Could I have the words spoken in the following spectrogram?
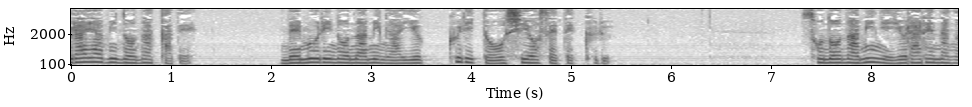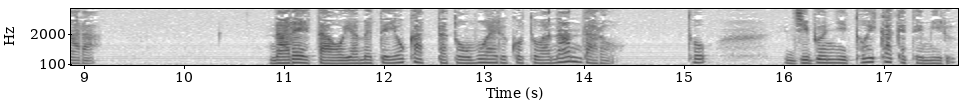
暗闇の中で眠りの波がゆっくりと押し寄せてくる。その波に揺られながらナレーターをやめてよかったと思えることは何だろうと自分に問いかけてみる。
